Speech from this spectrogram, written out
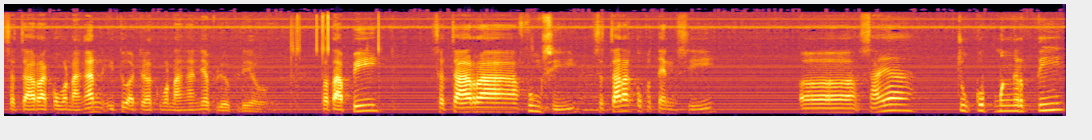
secara kewenangan itu adalah kewenangannya beliau-beliau. Tetapi secara fungsi, secara kompetensi, eh, saya cukup mengerti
